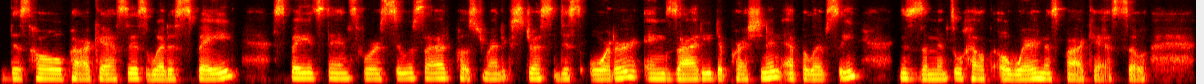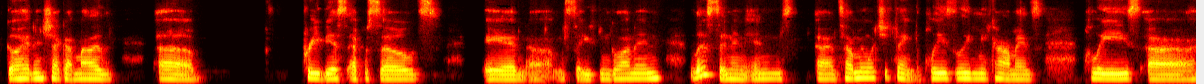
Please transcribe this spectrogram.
this whole podcast is, what is SPADE? SPADE stands for Suicide, Post Traumatic Stress Disorder, Anxiety, Depression, and Epilepsy. This is a mental health awareness podcast. So, go ahead and check out my uh, previous episodes. And um, so you can go on and listen and, and uh, tell me what you think. Please leave me comments. Please uh,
